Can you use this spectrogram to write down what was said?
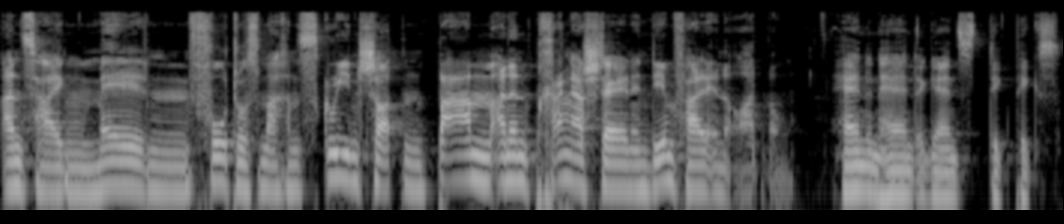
anzeigen, melden, Fotos machen, screenshotten, bam, an den Pranger stellen, in dem Fall in Ordnung. Hand in hand against Dickpics.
